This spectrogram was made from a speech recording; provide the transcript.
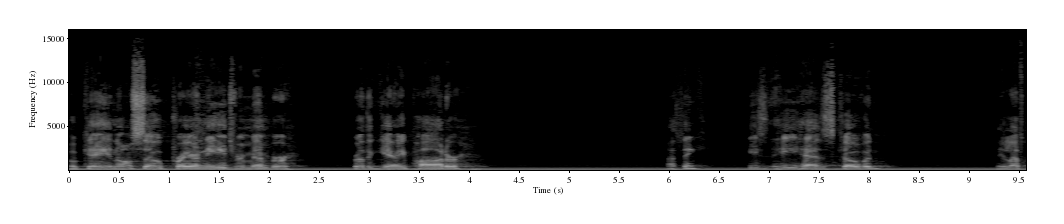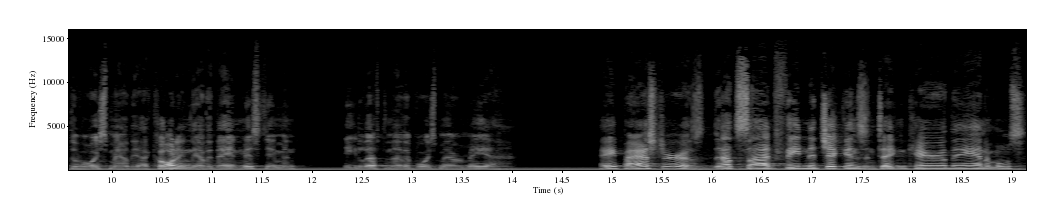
Okay, and also prayer needs. Remember Brother Gary Potter. I think he's, he has COVID. He left a voicemail. I called him the other day and missed him, and he left another voicemail for me. Hey, Pastor, I was outside feeding the chickens and taking care of the animals.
